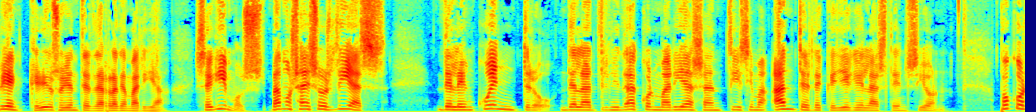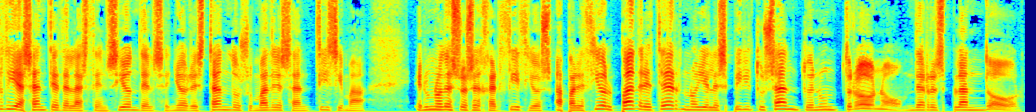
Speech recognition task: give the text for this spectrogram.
Bien, queridos oyentes de Radio María, seguimos. Vamos a esos días del encuentro de la Trinidad con María Santísima antes de que llegue la ascensión. Pocos días antes de la ascensión del Señor, estando su Madre Santísima en uno de esos ejercicios, apareció el Padre Eterno y el Espíritu Santo en un trono de resplandor.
